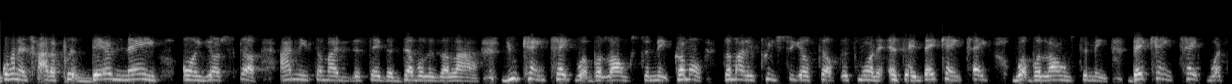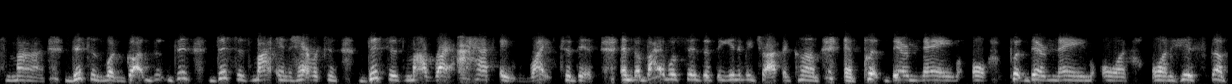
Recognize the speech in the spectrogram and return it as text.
going to try to put their name on your stuff. I need somebody to say the devil is a lie. You can't take what belongs to me. Come on, somebody preach to yourself this morning and say they can't take what belongs to me. They can't take what's mine. This is what God this this is my inheritance. This is my right. I have a right to this. And the Bible says that the enemy tried to come and put their name on put their name on on his stuff.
